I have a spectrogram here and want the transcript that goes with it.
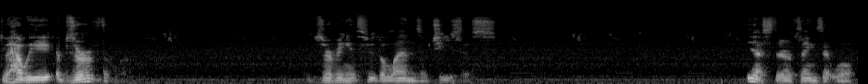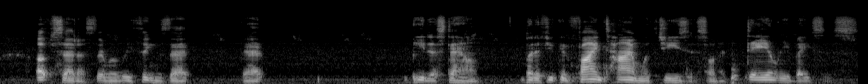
to how we observe the world, observing it through the lens of Jesus yes, there are things that will upset us. There will be things that that beat us down. But if you can find time with Jesus on a daily basis,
